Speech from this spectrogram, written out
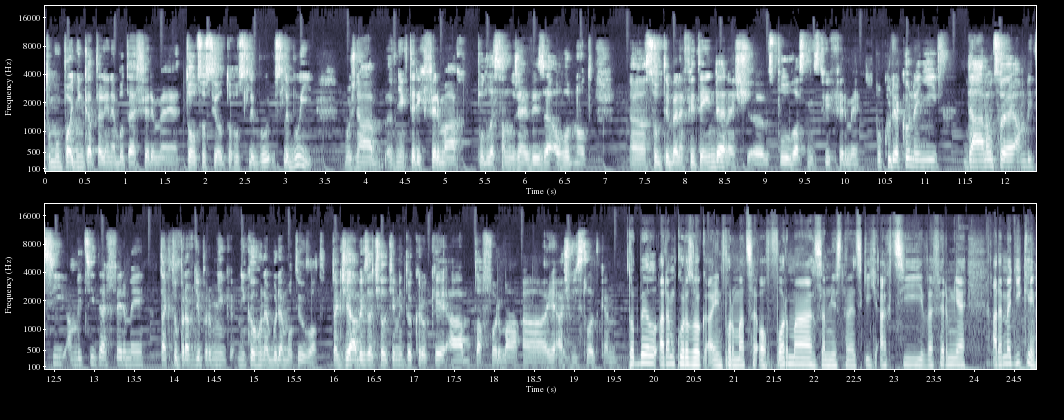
tomu podnikateli nebo té firmy to, co si od toho slibu, slibují. Možná v některých firmách podle samozřejmě vize a hodnot jsou ty benefity jinde než e, spoluvlastnictví firmy. Pokud jako není dáno, co je ambicí, ambicí té firmy, tak to pravděpodobně nikoho nebude motivovat. Takže já bych začal těmito kroky a ta forma je až výsledkem. To byl Adam Kurzok a informace o formách zaměstnaneckých akcí ve firmě. Adame, díky.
